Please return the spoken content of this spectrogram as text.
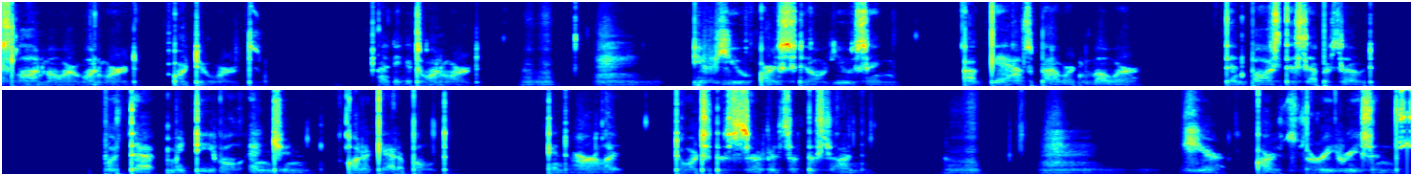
Is lawnmower one word or two words? I think it's one word. If you are still using a gas powered mower, then pause this episode. Put that medieval engine on a catapult and hurl it towards the surface of the sun. Here are three reasons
